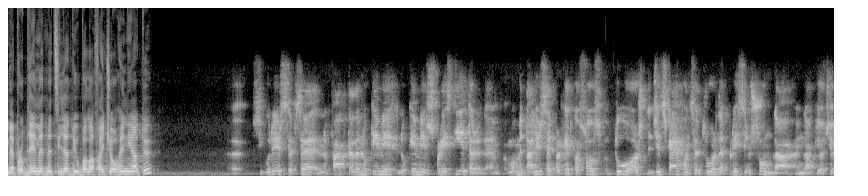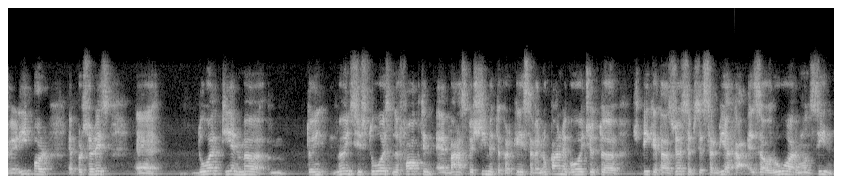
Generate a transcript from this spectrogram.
me problemet me të cilat ju ballafaqoheni aty? Sigurisht, sepse në fakt edhe nuk kemi nuk kemi shpresë tjetër momentalisht sa i përket Kosovës, këtu është gjithçka e koncentruar dhe presim shumë nga nga kjo qeveri, por e përsëris e, duhet të jenë më të më insistues në faktin e baraspeshimit të kërkesave. Nuk ka nevojë që të shpiket asgjë sepse Serbia ka ezauruar mundësinë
